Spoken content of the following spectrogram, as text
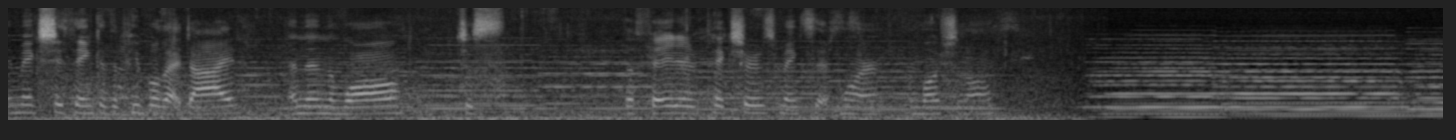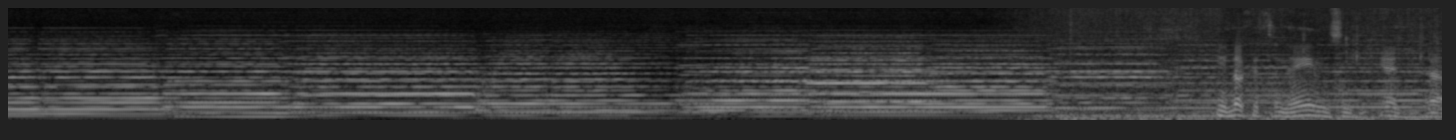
It makes you think of the people that died, and then the wall, just the faded pictures makes it more emotional. You look at the names and, and uh,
